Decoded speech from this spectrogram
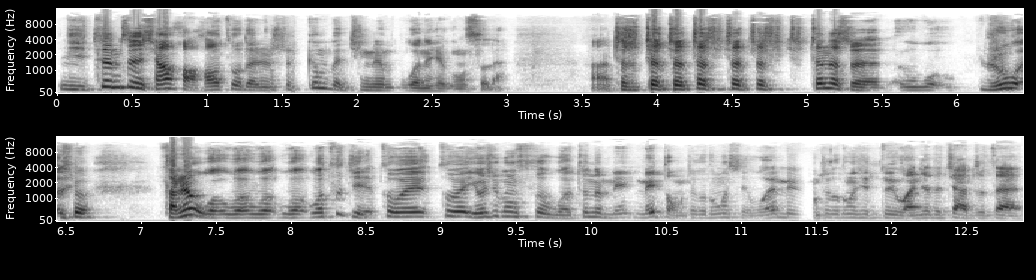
你真正想好好做的人，是根本竞争不过那些公司的。啊，这是这这这是这这是真的是我如果就。反正我我我我我自己作为作为游戏公司，我真的没没懂这个东西，我也没懂这个东西对玩家的价值在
